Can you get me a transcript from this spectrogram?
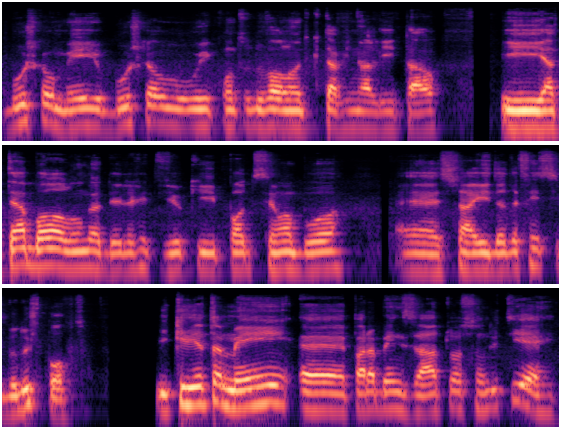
busca o meio, busca o encontro do volante que tá vindo ali e tal. E até a bola longa dele a gente viu que pode ser uma boa é, saída defensiva do esporte. E queria também é, parabenizar a atuação de Thierry.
